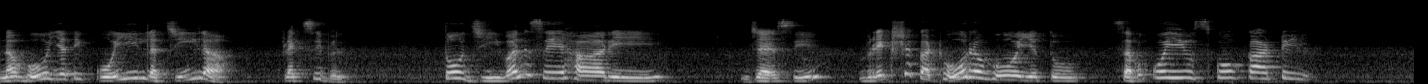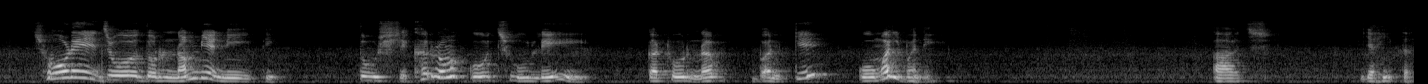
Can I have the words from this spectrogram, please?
न हो यदि कोई लचीला फ्लेक्सिबल तो जीवन से हारे। जैसे वृक्ष कठोर हो ये तो सब कोई उसको काटे। छोड़े जो दुर्नम्य नीति तो शिखरों को छू ले। कठोर न बन के कोमल बने। आज यहीं तक।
